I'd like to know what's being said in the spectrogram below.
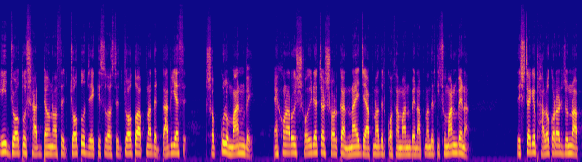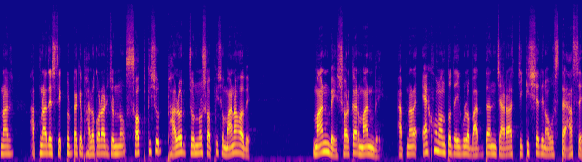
এই যত শাটডাউন আছে, যত যে কিছু আছে, যত আপনাদের দাবি আছে, সবগুলো মানবে। এখন আর ওই স্বৈরাচার সরকার নাই যে আপনাদের কথা মানবেন আপনাদের কিছু মানবে না। দেশটাকে ভালো করার জন্য আপনার আপনাদের সেক্টরটাকে ভালো করার জন্য সব কিছুর ভালোর জন্য সব কিছু মানা হবে। মানবে, সরকার মানবে। আপনারা এখন অন্তত এগুলো বাদ দেন, যারা চিকিৎসাধীন অবস্থায় আছে,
